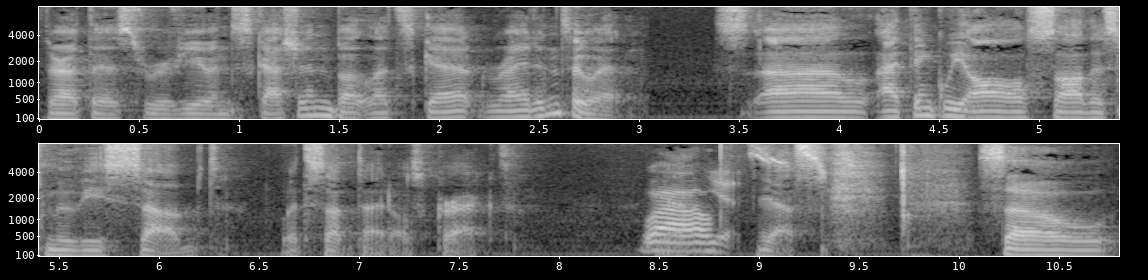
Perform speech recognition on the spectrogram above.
throughout this review and discussion, but let's get right into it. S- Uh, I think we all saw this movie subbed with subtitles, correct? Wow. Yes. Yes. So,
